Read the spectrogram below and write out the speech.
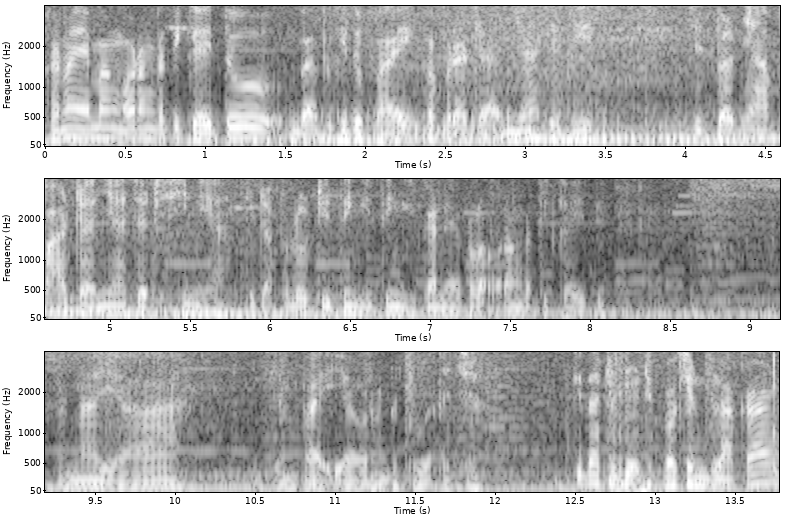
Karena emang orang ketiga itu nggak begitu baik keberadaannya. Jadi seatbeltnya apa adanya jadi sini ya. Tidak perlu ditinggi-tinggikan ya kalau orang ketiga itu karena ya yang baik ya orang kedua aja. Kita duduk di bagian belakang.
